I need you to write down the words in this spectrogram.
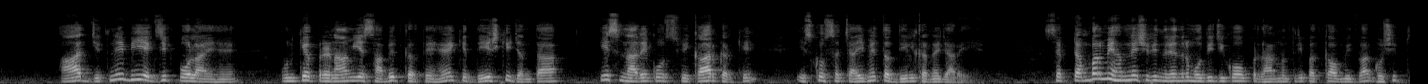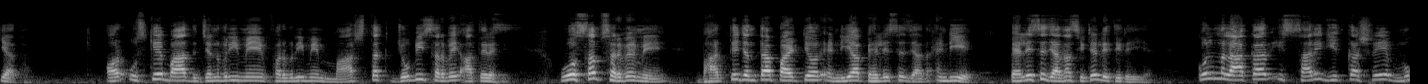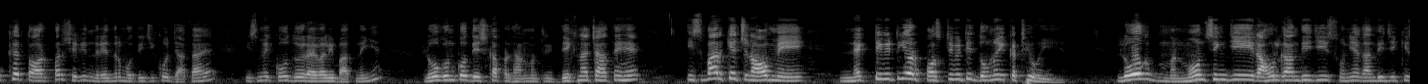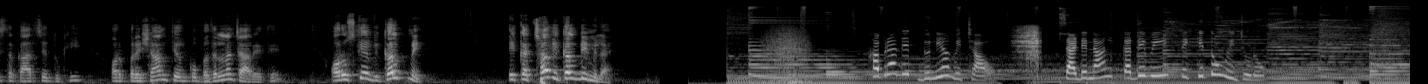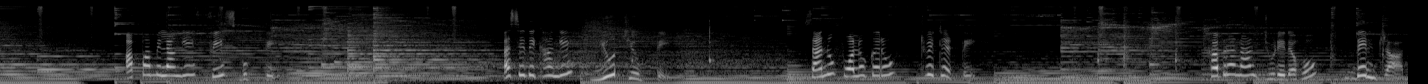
आज जितने भी एग्जिट पोल आए हैं, उनके परिणाम ये साबित करते हैं कि देश की जनता इस नारे को स्वीकार करके इसको सच्चाई में तब्दील करने जा रही है। सितंबर में हमने श्री नरेंद्र मोदी जी को प्रधानमंत्री पद का उम्मीदवार घोषित किया था और उसके बाद जनवरी में, फरवरी में, मार्च तक जो भी सर्वे आते रहे, वो सब सर्वे में भारतीय जनता पार्टी और इंडिया पहले से ज़्यादा एनडीए पहले से ज़्यादा सीटें लेती रही है। कुल मिलाकर इस सारी जीत का श्रेय मुख्य तौर पर श्री नरेंद्र मोदी जी को जाता है। इसमें कोई दो राय वाली बात नहीं है। लोग उनको देश का प्रधानमंत्री देखना चाहते हैं। इस बार के चुनाव में नेगेटिविटी और पॉजिटिविटी दोनों इकट्ठी हुई हैं। लोग मनमोहन सिंह जी, राहुल गांधी जी, सोनिया गांधी जी की सरकार से दुखी और परेशान थे, उनको बदलना चाह रहे थे। और उसके विकल्प में एक अच्छा विकल्प भी मिला है। खबर दुनिया बिचाओ ਸਾਡੇ ਨਾਲ ਕਦੇ ਵੀ ਤੇ ਕਿਤੋਂ ਵੀ ਜੁੜੋ ਆਪਾਂ ਮਿਲਾਂਗੇ ਫੇਸਬੁੱਕ ਤੇ ਅਸੀਂ ਦਿਖਾਂਗੇ YouTube ਤੇ ਸਾਨੂੰ ਫੋਲੋ ਕਰੋ Twitter ਤੇ ਖਬਰਾਂ ਨਾਲ ਜੁੜੇ ਰਹੋ ਦਿਨ ਰਾਤ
